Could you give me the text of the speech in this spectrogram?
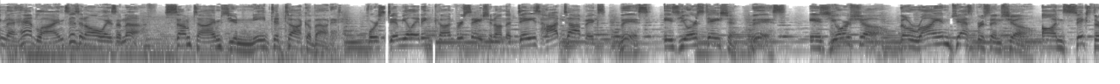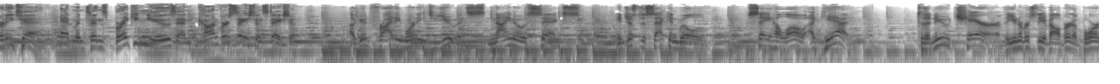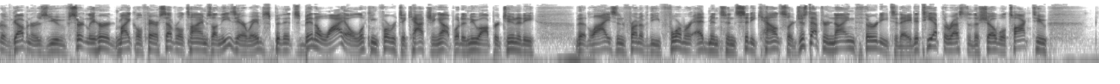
Knowing the headlines isn't always enough. Sometimes you need to talk about it. For stimulating conversation on the day's hot topics, this is your station. This is your show, The Ryan Jespersen Show on 630 CHED, Edmonton's breaking news and conversation station. A good Friday morning to you. It's 9.06. In just a second, we'll say hello again to the new chair of the University of Alberta Board of Governors. You've certainly heard Michael Phair several times on these airwaves, but it's been a while. Looking forward to catching up. What a new opportunity that lies in front of the former Edmonton City Councillor. Just after 9:30 today, to tee up the rest of the show, we'll talk to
